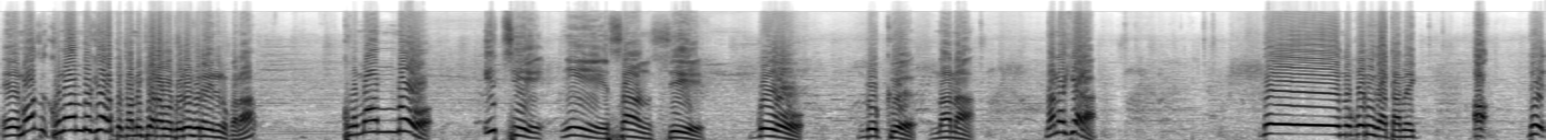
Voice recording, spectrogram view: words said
えーまずコマンドキャラとタメキャラはどれぐらいいるのかな？コマンド。1、2、3、4、5、6、7、7キャラで残りがためあで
